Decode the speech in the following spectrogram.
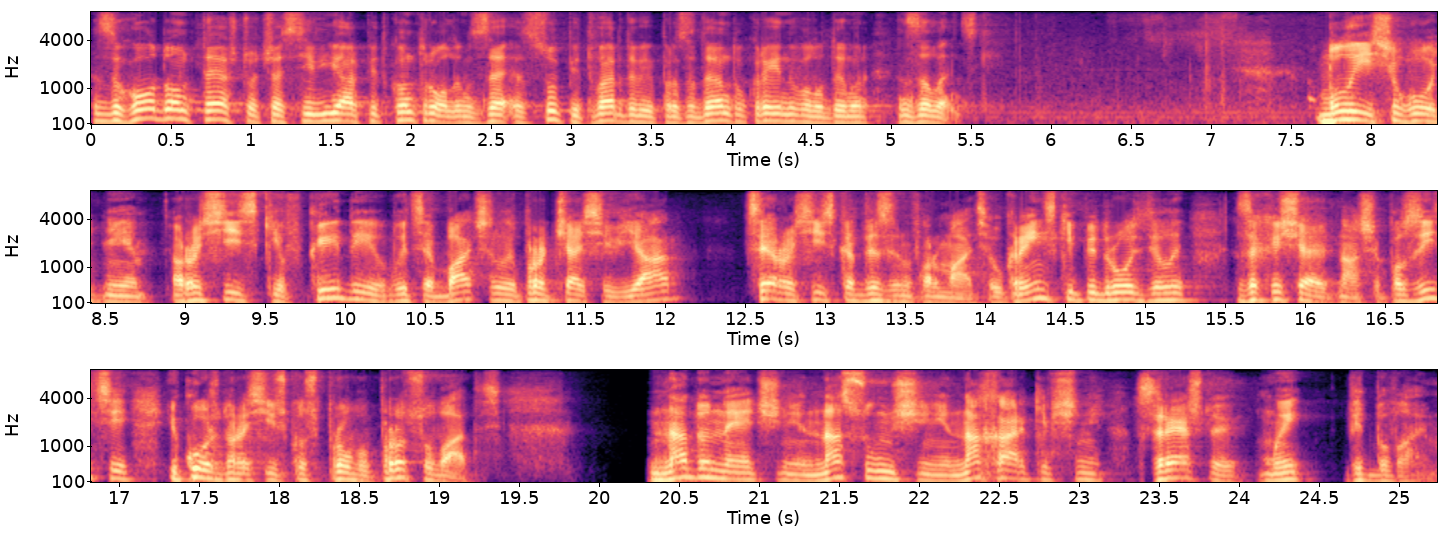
Згодом те, що часів яр під контролем ЗСУ, підтвердив і президент України Володимир Зеленський. Були сьогодні російські вкиди. Ви це бачили про часів яр. Це російська дезінформація. Українські підрозділи захищають наші позиції і кожну російську спробу просуватись на Донеччині, на Сумщині, на Харківщині. Зрештою, ми відбиваємо.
